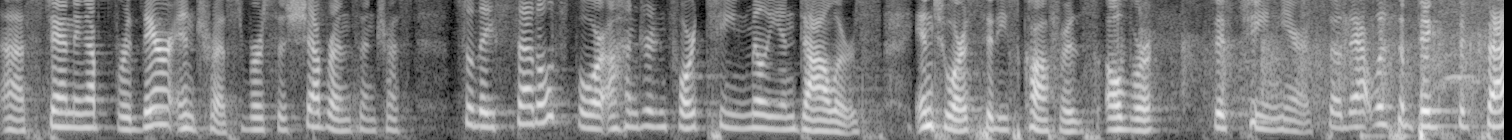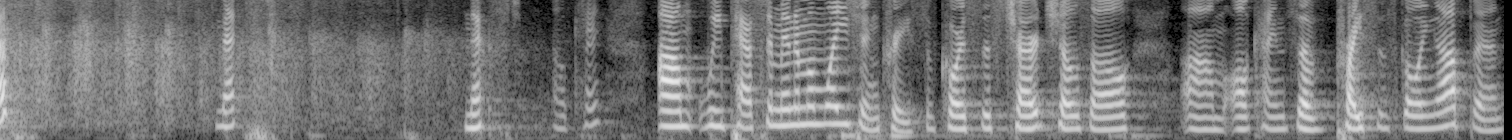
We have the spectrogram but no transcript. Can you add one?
uh, standing up for their interests versus Chevron's interests. So they settled for $114 million into our city's coffers over 15 years. So that was a big success. Next. Next. Okay. Um, we passed a minimum wage increase. Of course, this chart shows all, um, all kinds of prices going up and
